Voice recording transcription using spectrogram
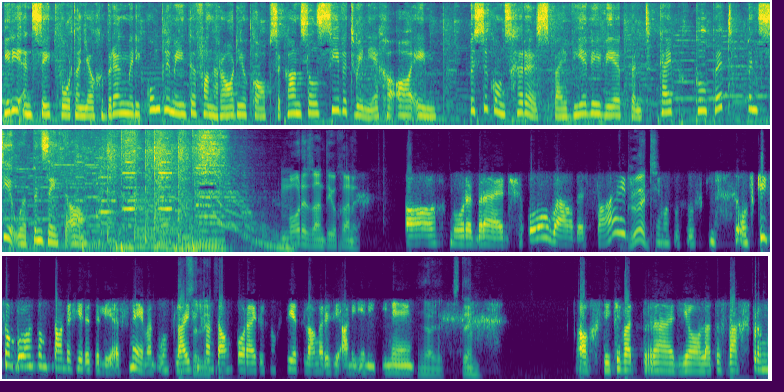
Hierdie inset word aan jou gebring met die komplimente van Radio Kaapse Kansel 729 AM. Besoek ons gerus by www.cape pulpit.co.za. Môre Santi, hoe gaan dit? Ag, môre Brad. Oh well this side. Goed. Nee, ons ons kies ons kies om bo ons omstandighede te leef, nê, nee, want ons Absoluut. van dankbaarheid is nog steeds langer as die ander enetjie, nê. Nee. Ja, ek stem. Ag, weet jy wat Brad, ja, laat ons wegspring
